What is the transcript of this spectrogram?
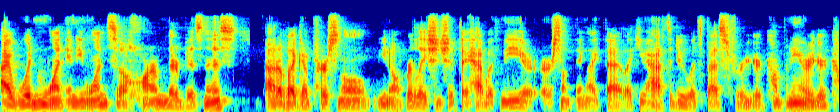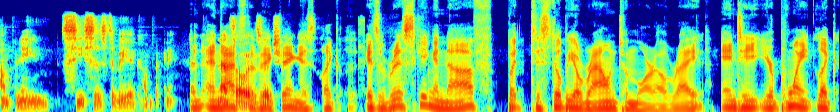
I wouldn't want anyone to harm their business out of like a personal you know relationship they have with me or, or something like that. Like you have to do what's best for your company or your company ceases to be a company. And, and, and that's, that's the big thing is like it's risking enough but to still be around tomorrow right? And to your point like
